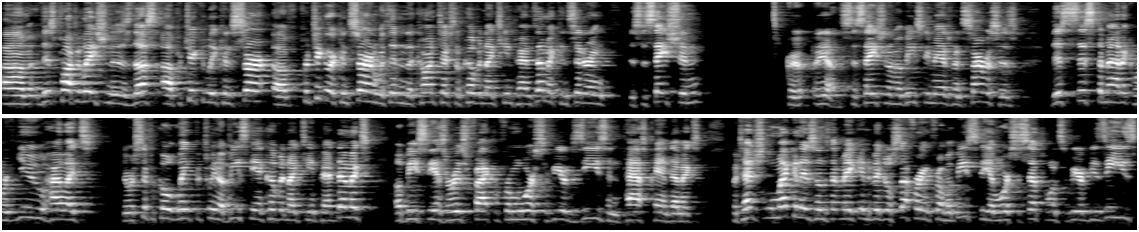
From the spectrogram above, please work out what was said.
Um, this population is thus uh, particularly concern, of particular concern within the context of COVID-19 pandemic, considering the cessation, or, yeah, the cessation of obesity management services. This systematic review highlights the reciprocal link between obesity and COVID-19 pandemics, obesity as a risk factor for more severe disease in past pandemics, potential mechanisms that make individuals suffering from obesity and more susceptible to severe disease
